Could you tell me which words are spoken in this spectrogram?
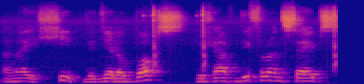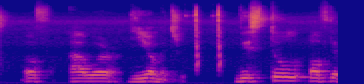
and I hit the yellow box, we have different shapes of our geometry. This tool of the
